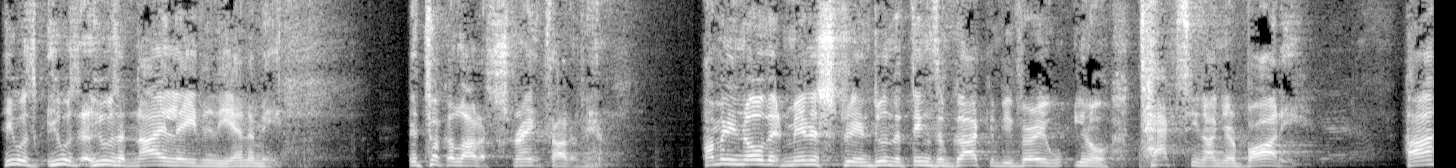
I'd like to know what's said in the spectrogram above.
He was he was he was annihilating the enemy. It took a lot of strength out of him. How many know that ministry and doing the things of God can be very, you know, taxing on your body? Huh?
